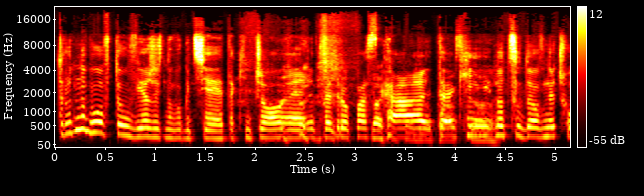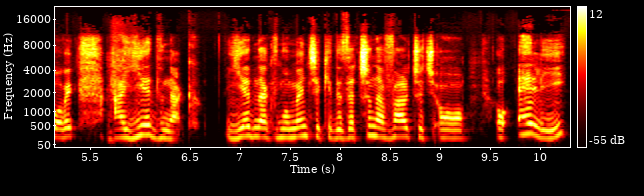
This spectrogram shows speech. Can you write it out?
trudno było w to uwierzyć, no bo gdzie taki Joel, Pedro Pascal, Pedro taki Pascal. no, cudowny człowiek. A jednak, jednak w momencie, kiedy zaczyna walczyć o, o Eli,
